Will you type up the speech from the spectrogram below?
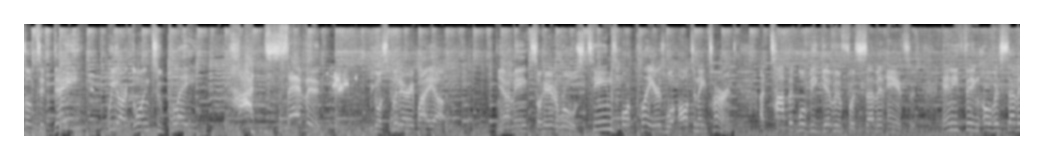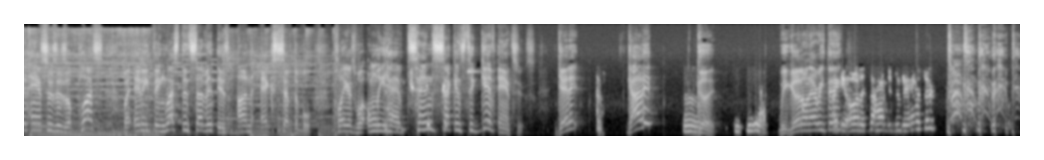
So today we are going to play Hot Seven. We're gonna split everybody up. You know what I mean? So here are the rules. Teams or players will alternate turns. A topic will be given for seven answers. Anything over seven answers is a plus, but anything less than seven is unacceptable. Players will only have 10 seconds to give answers. Get it? Got it? Mm. Good. We good on everything? I get all the time to do the answer.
